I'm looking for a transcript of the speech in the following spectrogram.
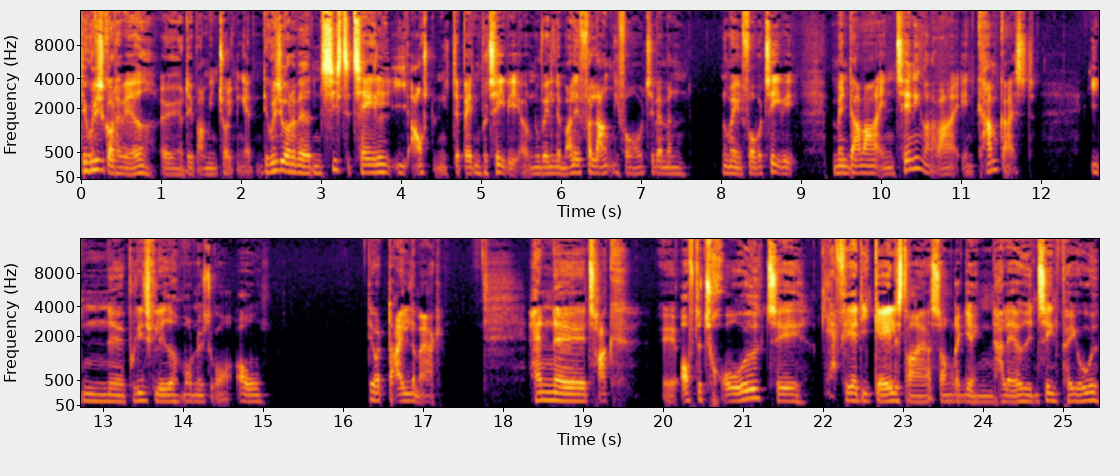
Det kunne lige så godt have været, øh, og det er bare min tolkning af den, det kunne lige så godt have været den sidste tale i afslutningsdebatten på tv, og nu vælger det var lidt for lang i forhold til, hvad man normalt får på tv. Men der var en tænding, og der var en kampgejst i den øh, politiske leder, Morten Østergaard, og det var dejligt at mærke. Han øh, trak øh, ofte tråde til ja, flere af de gale streger, som regeringen har lavet i den seneste periode,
